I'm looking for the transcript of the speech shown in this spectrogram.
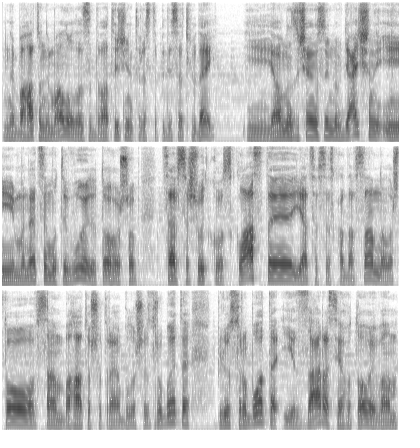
не багато, не мало, але за два тижні 350 людей. І я вам надзвичайно сильно вдячний, і мене це мотивує до того, щоб це все швидко скласти. Я це все складав сам, налаштовував сам, багато що треба було ще зробити, плюс робота. І зараз я готовий вам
